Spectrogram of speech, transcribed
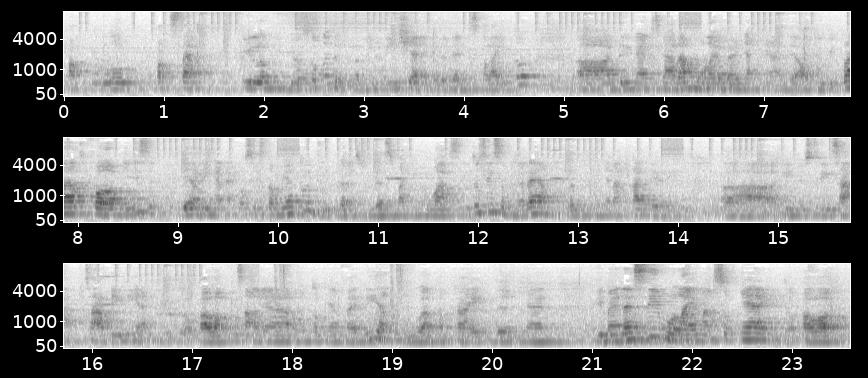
40% film di bioskop itu udah film Indonesia gitu. Dan setelah itu uh, dengan sekarang mulai banyaknya ada OTT platform. Jadi jaringan ekosistemnya tuh juga sudah semakin luas. Itu sih sebenarnya yang lebih menyenangkan dari uh, industri saat, saat ini ya gitu. Kalau misalnya untuk yang tadi yang kedua terkait dengan gimana sih mulai masuknya gitu. Kalau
